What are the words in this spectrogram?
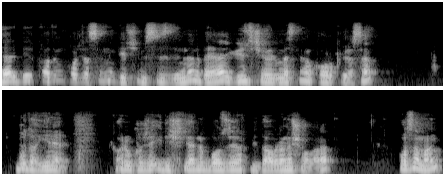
Eğer bir kadın kocasının geçimsizliğinden veya yüz çevirmesinden korkuyorsa, bu da yine karı koca ilişkilerini bozacak bir davranış olarak, o zaman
